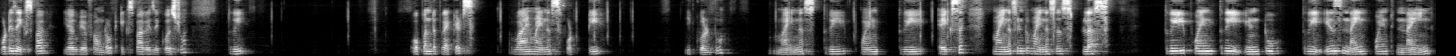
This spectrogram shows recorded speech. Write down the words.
What is x bar here we have found out x bar is equals to 3 open the brackets. Y minus 40 equal to minus 3.3x minus into minus is plus 3.3 into 3 is 9.9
